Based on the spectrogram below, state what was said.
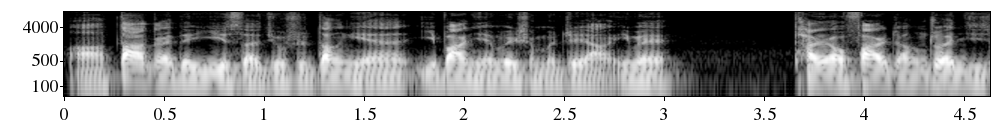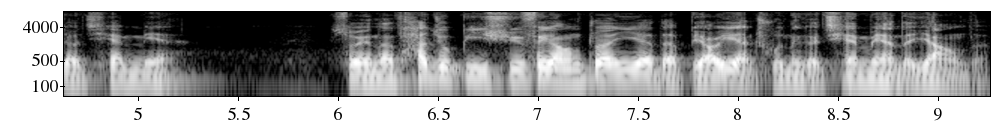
啊，大概的意思就是当年一八年为什么这样？因为他要发一张专辑叫《千面》，所以呢，他就必须非常专业的表演出那个千面的样子。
